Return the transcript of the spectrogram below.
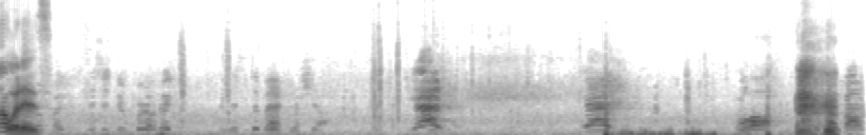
Now it is. This is Dude Perfect, and this is the backward shot. Yes! Yes! Oh, about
